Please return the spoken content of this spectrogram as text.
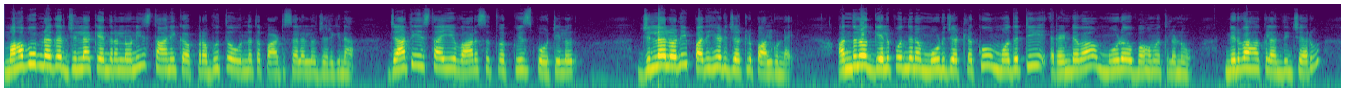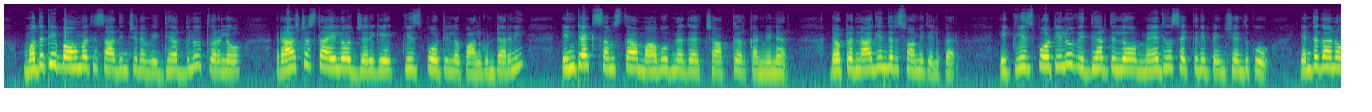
మహబూబ్ నగర్ జిల్లా కేంద్రంలోని స్థానిక ప్రభుత్వ ఉన్నత పాఠశాలలో జరిగిన జాతీయ స్థాయి వారసత్వ క్విజ్ పోటీలో జిల్లాలోని పదిహేడు జట్లు పాల్గొన్నాయి. అందులో గెలుపొందిన మూడు జట్లకు మొదటి రెండవ మూడవ బహుమతులను నిర్వాహకులు అందించారు. మొదటి బహుమతి సాధించిన విద్యార్థులు త్వరలో రాష్ట్ర స్థాయిలో జరిగే క్విజ్ పోటీలో పాల్గొంటారని ఇంటెక్ సంస్థ Mahbub Nagar chapter convener doctor Nagender Swamy తెలిపారు. ఈ క్విజ్ పోటీలు విద్యార్థుల్లో మేధోశక్తిని పెంచేందుకు ఎంతగానో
